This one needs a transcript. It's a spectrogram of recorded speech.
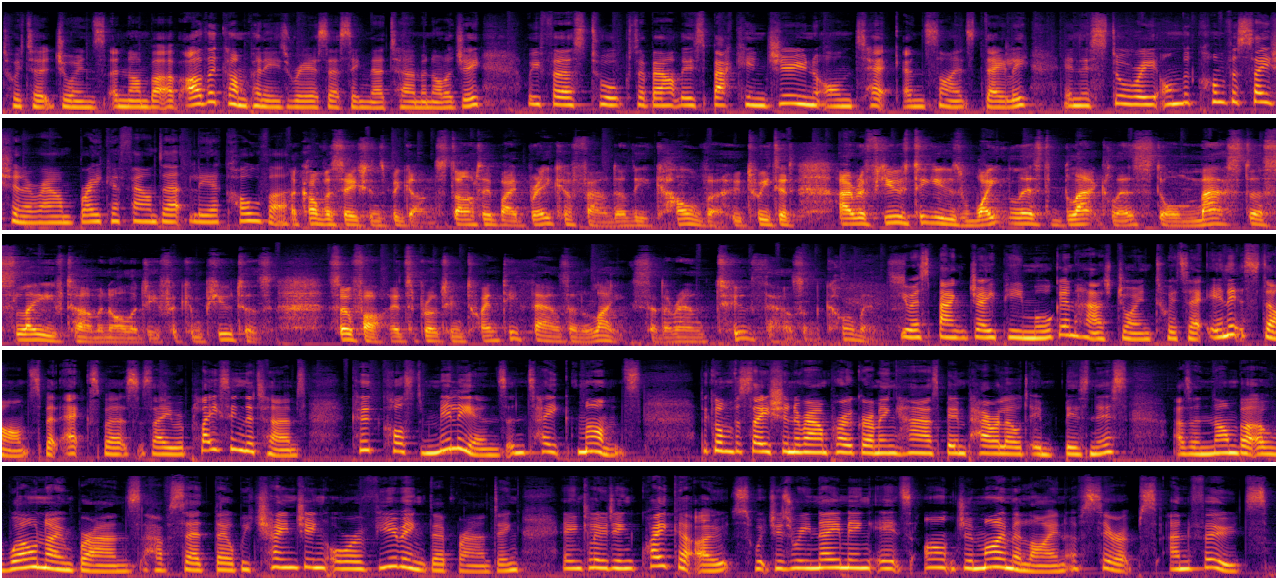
Twitter joins a number of other companies reassessing their terminology. We first talked about this back in June on Tech and Science Daily in this story on the conversation around Breaker founder Leah Culver. A conversation's begun, started by Breaker founder Leah Culver, who tweeted, I refuse to use whitelist, blacklist, or master slave terminology for computers. So far, it's approaching 20,000 likes and around 2,000 comments. US bank JP Morgan has joined Twitter in its stance, but experts say replacing the terms could cost millions and take months. The conversation around programming has been paralleled in business, as a number of well known brands have said they'll be changing or reviewing their branding, including Quaker Oats, which is renaming its Aunt Jemima line of syrups and foods.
